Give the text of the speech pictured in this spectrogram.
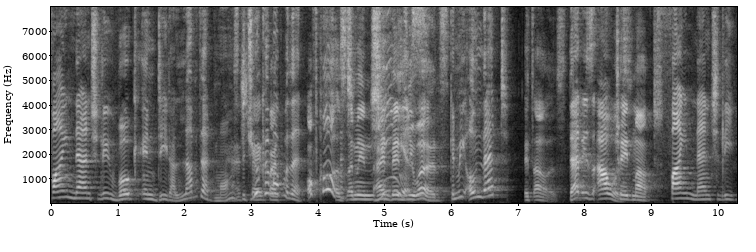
Financially woke indeed. I love that, moms. Did you come up with it? Of course. I mean, I invented new words. Can we own that? It's ours. That is ours. Trademarked. Financially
